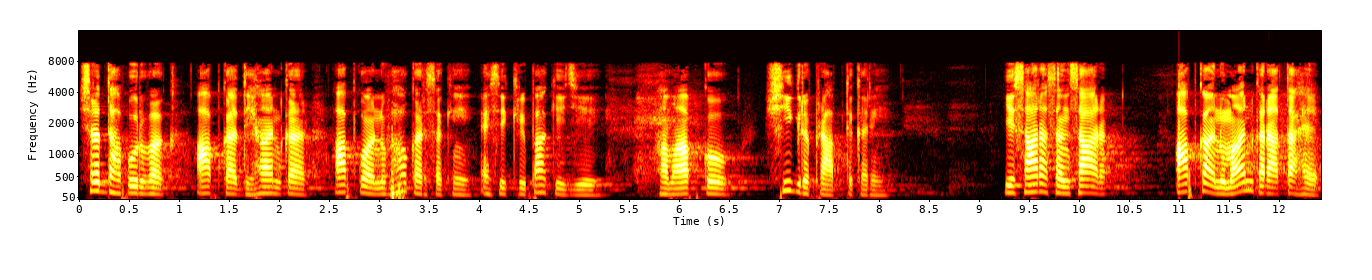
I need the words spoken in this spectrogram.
श्रद्धापूर्वक आपका ध्यान कर, आपको अनुभव कर सकें। ऐसी कृपा कीजिए। हम आपको शीघ्र प्राप्त करें। ये सारा संसार आपका अनुमान कराता है।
